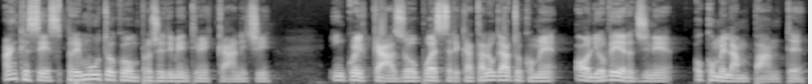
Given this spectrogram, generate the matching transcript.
anche se spremuto con procedimenti meccanici. In quel caso può essere catalogato come olio vergine o come lampante.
